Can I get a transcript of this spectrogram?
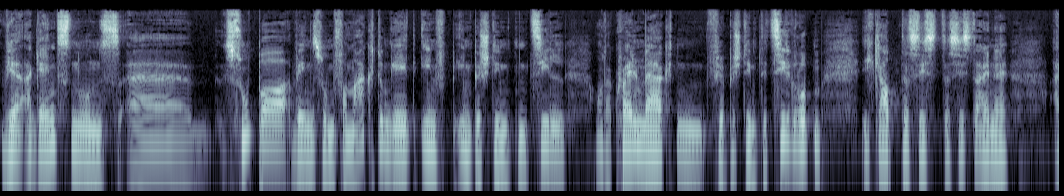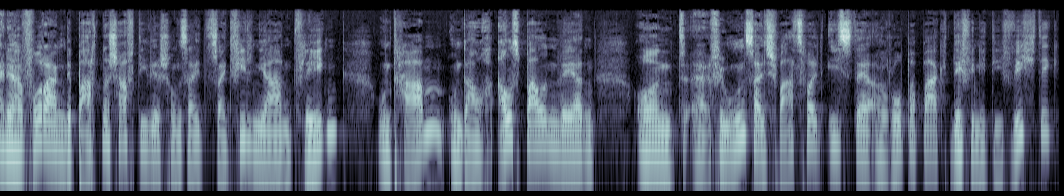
wir ergänzen uns äh, super, wenn es um Vermarktung geht, in, in bestimmten Ziel- oder Quellmärkten für bestimmte Zielgruppen. Ich glaube, das ist, das ist eine, eine hervorragende Partnerschaft, die wir schon seit, seit vielen Jahren pflegen und haben und auch ausbauen werden. Und äh, für uns als Schwarzwald ist der Europapark definitiv wichtig.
